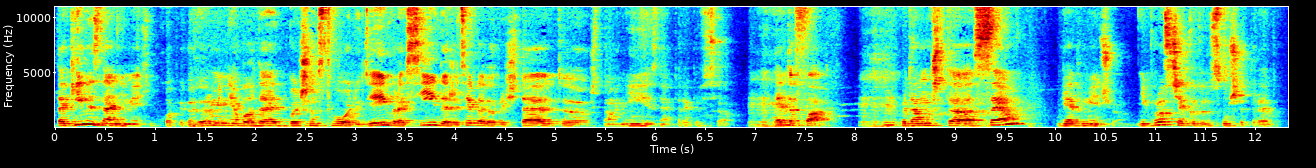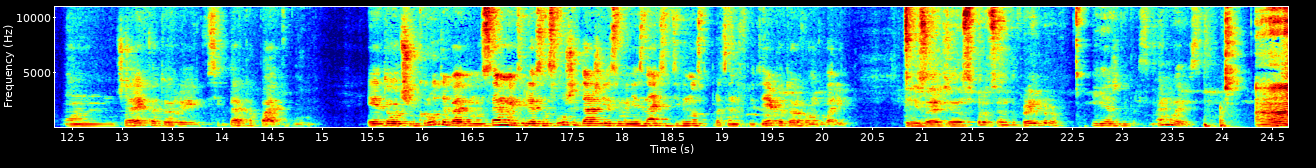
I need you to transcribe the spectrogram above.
такими знаниями о хип-хопе, которыми не обладает большинство людей в России, даже те, которые считают, э, что они знают о рэпе все. Мгм. Это факт. Потому что Сэм, я отмечу, не просто человек, который слушает рэп, он человек, который всегда копает вглубь. И это очень круто, поэтому Сэма интересно слушать, даже если вы не знаете 90% людей, о которых он говорит. Ты не знаешь 90% рэперов? Я же не про себя говорю. А,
